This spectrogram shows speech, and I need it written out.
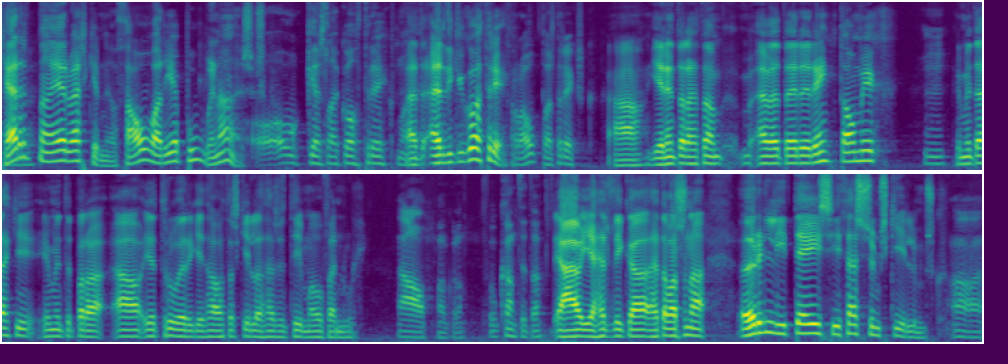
Hérna er verkefnið og þá var ég búinn að þessu sko. Ógeðslega gott trikk er, þetta ekki gott trikk? Frábært trikk sko. Já, ég reyndar að þetta, ef þetta er reynd á mig mm. ég myndi ekki, ég myndi bara já, ég trúi þér ekki, það átt að skila þessum tíma og fær núl Já, nákvæmlega, þú kannt þetta Já, ég held líka, þetta var svona early days í þessum skilum sko. ah.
